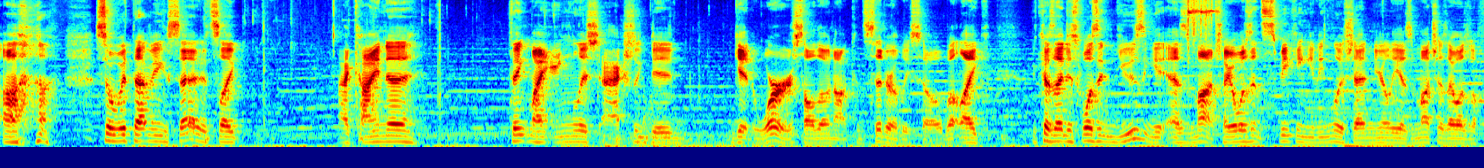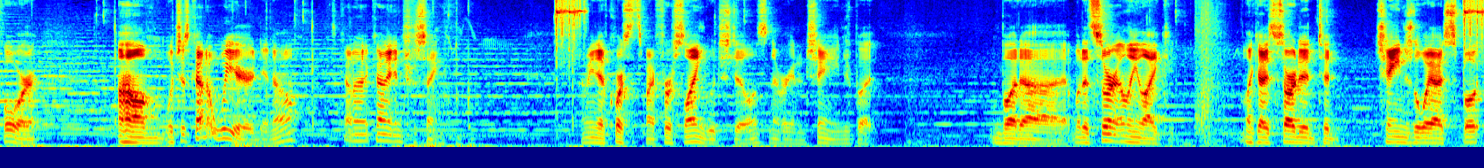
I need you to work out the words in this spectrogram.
Uh so with that being said it's like i kind of think my english actually did get worse although not considerably so but like because i just wasn't using it as much. Like i wasn't speaking in english at nearly as much as i was before um which is kind of weird you know It's kind of kind of interesting. I mean, of course, it's my first language still. It's never going to change, but but uh, but it's certainly like like I started to change the way I spoke,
